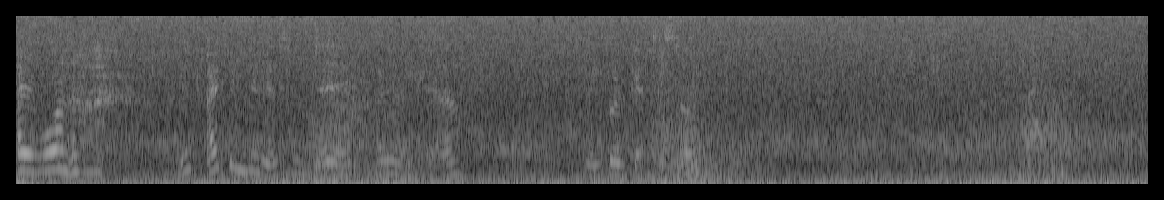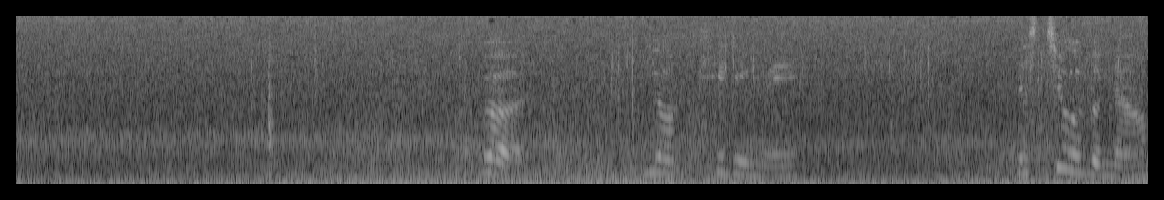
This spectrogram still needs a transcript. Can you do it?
I want. I can do this. I don't care. We gotta get to stuff. Bro, you're kidding me. There's two of them now.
